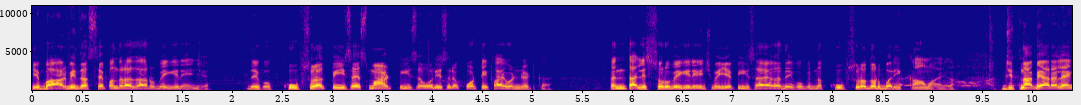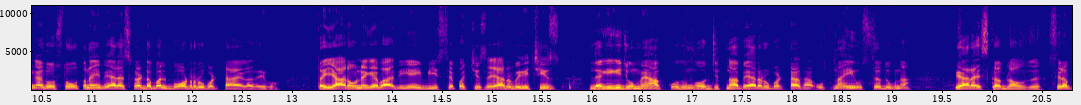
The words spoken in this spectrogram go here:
ये बाहर भी दस से पंद्रह हज़ार की रेंज है। देखो, खूबसूरत पीस है स्मार्ट पीस है और ये सिर्फ़ फोर्टी फाइव हंड्रेड का पैंतालीस सौ रुपये की रेंज में ये पीस आएगा। देखो कितना खूबसूरत और बरीक काम आएगा। जितना प्यारा लहंगा दोस्तों, उतना ही प्यारा इसका डबल बॉर्डर दुपट्टा आएगा, देखो। तैयार होने के बाद यही बीस से पच्चीस हज़ार रुपये की चीज़ लगेगी जो मैं आपको दूँगा। और जितना प्यारा दुपट्टा था, उतना ही उससे दुगना प्यारा इसका ब्लाउज है। सिर्फ़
